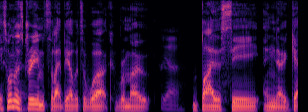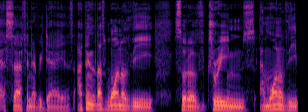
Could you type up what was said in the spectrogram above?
it's one of those dreams to like be able to work remote yeah. by the sea and you know get surfing every day. I think that that's one of the sort of dreams and one of the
